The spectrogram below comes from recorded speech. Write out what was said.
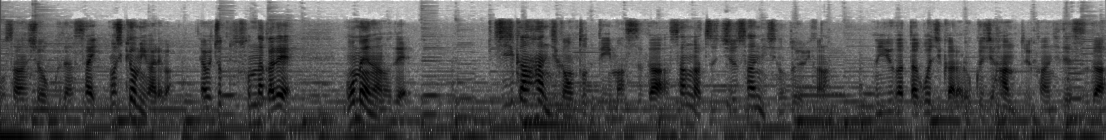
ご参照ください。もし興味があれば。やっぱちょっとその中で5名なので1時間半時間をとっていますが3月13日の土曜日かな。夕方5時から6時半という感じですが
